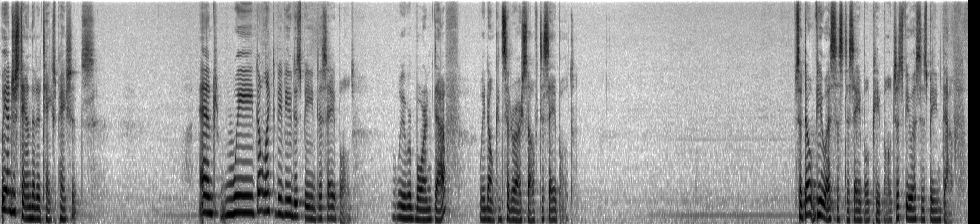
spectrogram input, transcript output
We understand that it takes patience. And we don't like to be viewed as being disabled. We were born deaf. We don't consider ourselves disabled. So don't view us as disabled people, just view us as being deaf.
